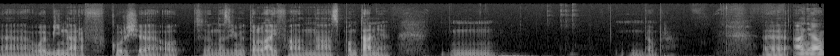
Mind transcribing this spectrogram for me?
e, webinar w kursie od, nazwijmy to live'a na spontanie. Mm, dobra. E, Ania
